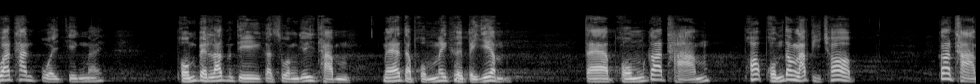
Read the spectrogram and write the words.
ว่าท่านป่วยจริงไหม ผมเป็นรัฐมนตรีกระทรวงยุติธรรม แม้แต่ผมไม่เคยไปเยี่ยม แต่ผมก็ถาม เพราะผมต้องรับผิดชอบ ก็ถาม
